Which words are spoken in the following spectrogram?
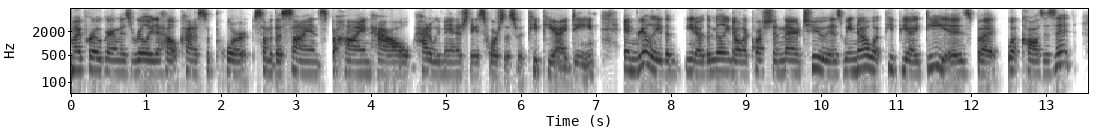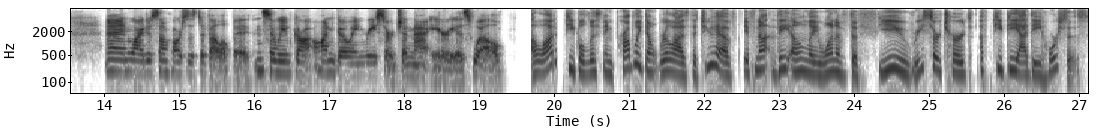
my program is really to help kind of support some of the science behind how how do we manage these horses with PPID. And really the you know the million dollar question there too is we know what PPID is, but what causes it? And why do some horses develop it? And so we've got ongoing research in that area as well a lot of people listening probably don't realize that you have, if not the only one of the few research herds of PPID horses.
